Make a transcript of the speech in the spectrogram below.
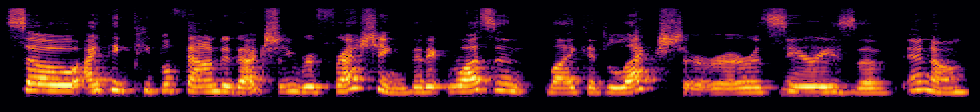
so I think people found it actually refreshing that it wasn't like a lecture or a series yeah. of, you know.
